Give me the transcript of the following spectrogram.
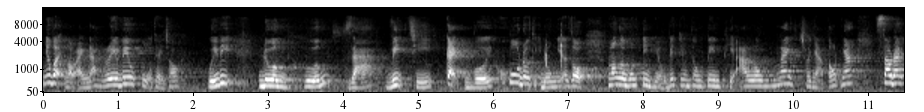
Như vậy Ngọc Ánh đã review cụ thể cho quý vị đường hướng giá vị trí cạnh với khu đô thị Đô Nghĩa rồi mọi người muốn tìm hiểu biết thêm thông tin thì alo ngay cho nhà tốt nhé sau đây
